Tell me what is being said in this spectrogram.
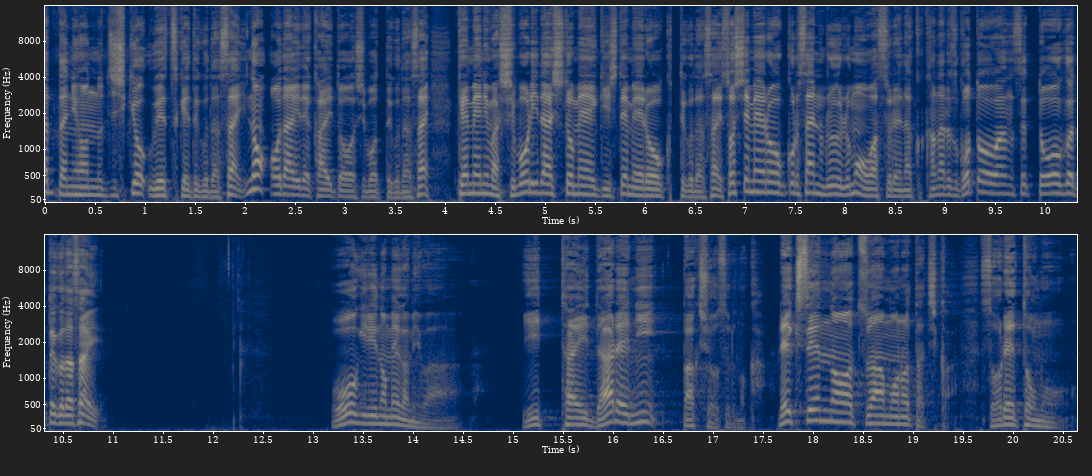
った日本の知識を植え付けてください。のお題で回答を絞ってください。件名には絞り出しと明記してメールを送ってください。そしてメールを送る際のルールもお忘れなく必ず5等ワンセットを送ってください。大喜利の女神は一体誰に爆笑するのか。歴戦のつわものたちか。それとも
